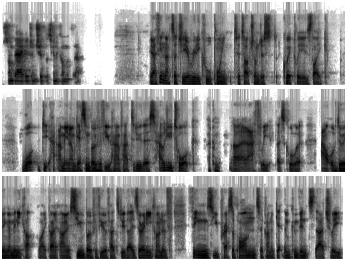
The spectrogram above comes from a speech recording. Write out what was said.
some baggage and shit that's going to come with that. Yeah, I think that's actually a really cool point to touch on just quickly is like, what do you, I mean? I'm guessing both of you have had to do this. How do you talk a, uh, an athlete, let's call it, out of doing a mini cut? Like, I, I, assume both of you have had to do that. Is there any kind of things you press upon to kind of get them convinced that actually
